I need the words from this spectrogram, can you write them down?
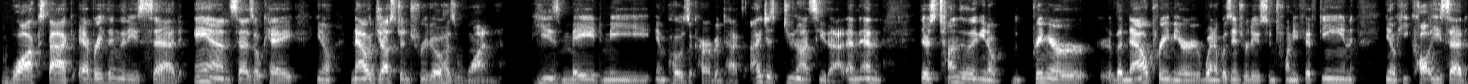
walks back everything that he's said and says okay you know now justin trudeau has won. He's made me impose a carbon tax. I just do not see that. And and there's tons of you know premier the now premier when it was introduced in 2015 you know he called he said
